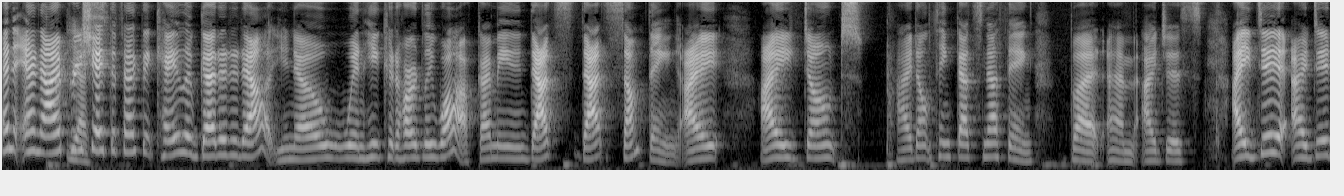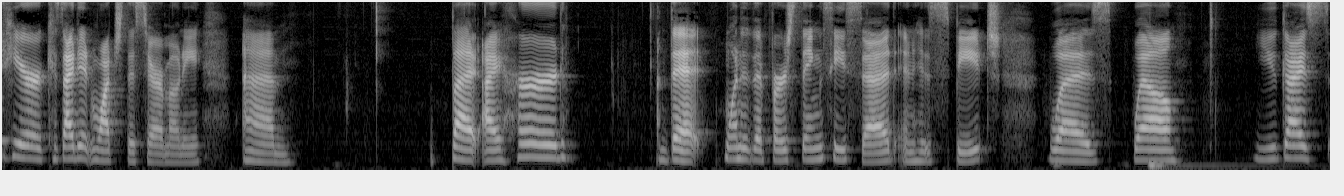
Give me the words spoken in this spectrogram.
And and I appreciate Yes. the fact that Caleb gutted it out. You know, when he could hardly walk. I mean, that's that's something. I I don't I don't think that's nothing. But um, I just I did I did hear because I didn't watch the ceremony. Um, but I heard that one of the first things he said in his speech was, "Well, you guys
